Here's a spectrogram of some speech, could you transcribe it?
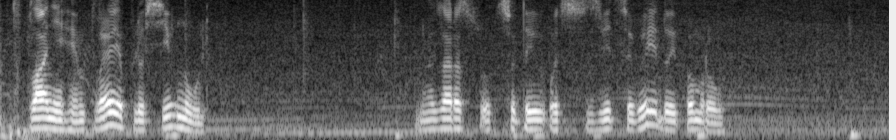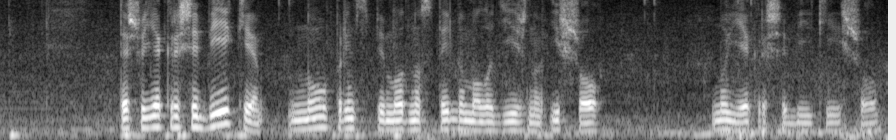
От в плані геймплею плюсів 0 я зараз от сюди, от звідси вийду і помру. Те, що є кришебійки, ну, в принципі, модно стильно, молодіжно. І що? Ну, є кришебійки, і що?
